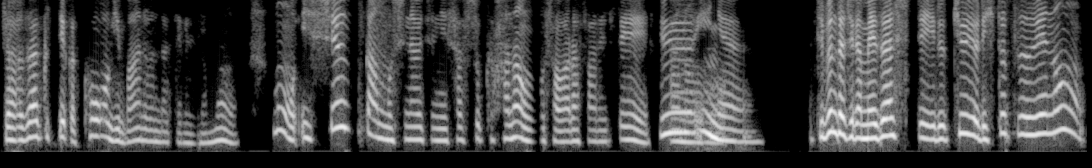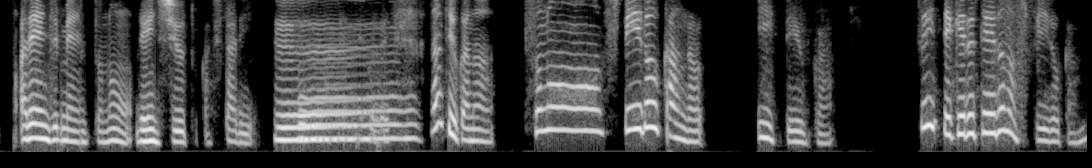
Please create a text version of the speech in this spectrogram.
座学っていうか講義もあるんだけれども、もう一週間もしないうちに早速花を触らされて、えー、あのいいね。自分たちが目指している級より一つ上のアレンジメントの練習とかしたり、なんていうかな、そのスピード感がいいっていうか、ついていける程度のスピード感。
